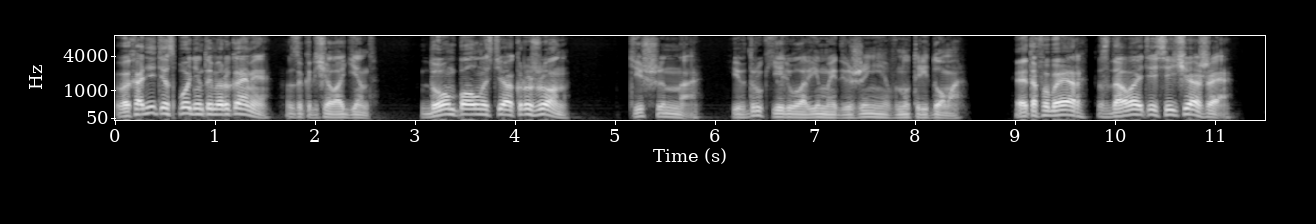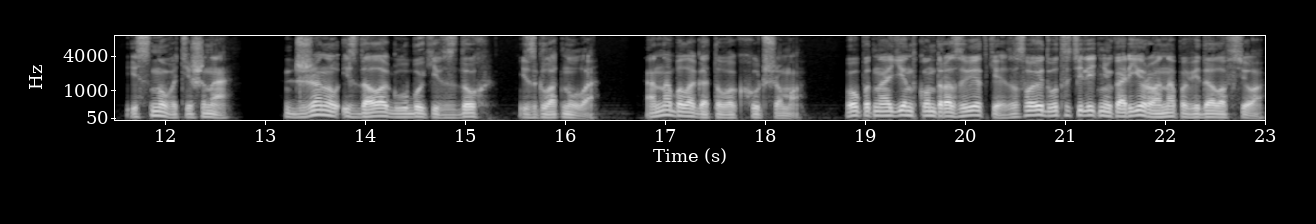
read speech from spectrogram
«Выходите с поднятыми руками!» — закричал агент. «Дом полностью окружен!» Тишина. И вдруг еле уловимое движение внутри дома. «Это ФБР! Сдавайте сейчас же!» И снова тишина. Джанел издала глубокий вздох и сглотнула. Она была готова к худшему. Опытный агент контрразведки, за свою двадцатилетнюю карьеру она повидала все.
